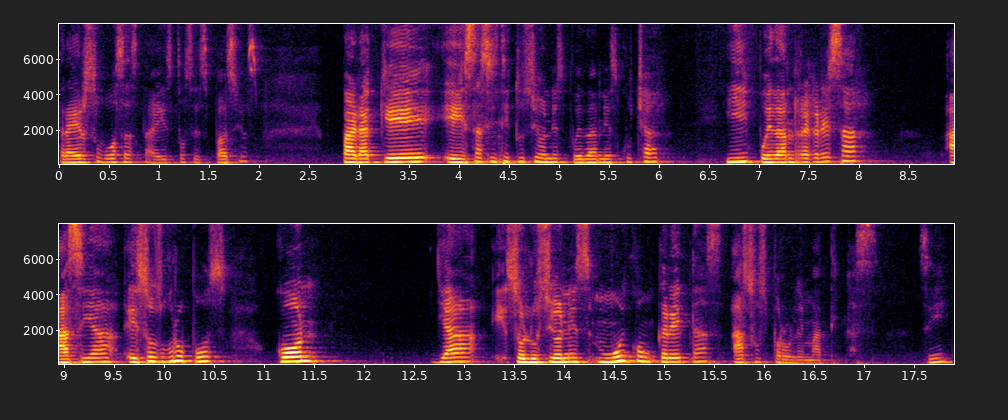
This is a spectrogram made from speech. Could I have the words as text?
traer su voz hasta estos espacios para que esas instituciones puedan escuchar y puedan regresar hacia esos grupos con ya eh, soluciones muy concretas a sus problemáticas. ¿sí?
